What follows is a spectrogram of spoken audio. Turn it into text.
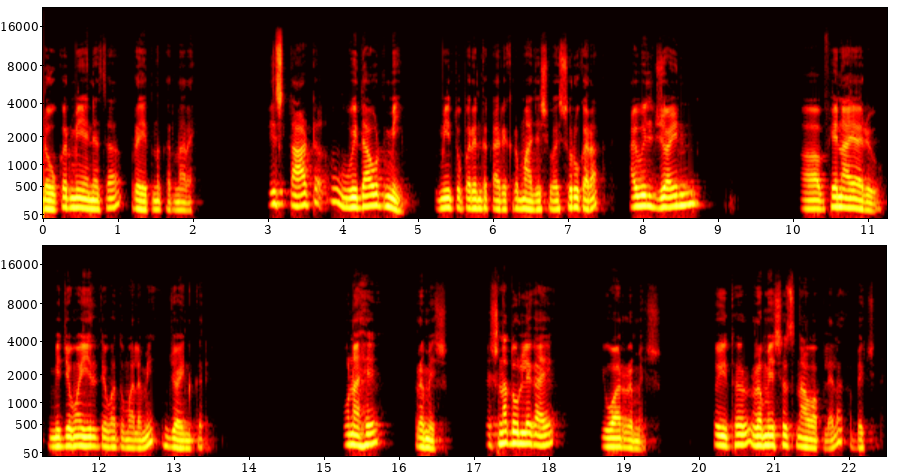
लवकर मी येण्याचा प्रयत्न करणार आहे. प्लीज स्टार्ट विदाऊट मी तुम्ही तोपर्यंत कार्यक्रम माझ्याशिवाय सुरू करा. I will join when I arrive मी जेव्हा येईल तेव्हा तुम्हाला मी जॉईन करेल. कोण आहे? रमेश. प्रश्नात उल्लेख आहे. यू आर रमेश. सो इथं रमेशच नाव आपल्याला अपेक्षित आहे.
